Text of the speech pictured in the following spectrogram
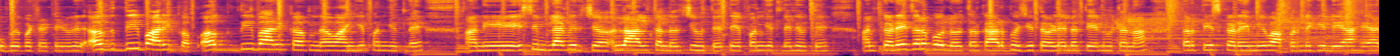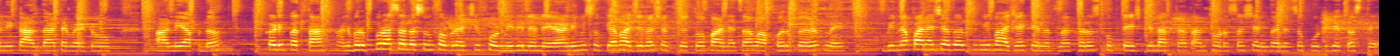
उभे बटाटे वगैरे. अगदी बारीक कप अगदी बारीक कप ना वांगे पण घेतले. आणि सिमला मिरची लाल कलरची होते ते पण घेतलेले होते. आणि कडे जर बोललो तर काल भजी तळलेलं तेल होतं ना तर तीच कडे मी वापरली गेली आहे. आणि कांदा टमॅटो आणि आपलं कढीपत्ता आणि भरपूर असं लसूण खोबऱ्याची फोडणी दिलेली आहे. आणि मी सुक्या भाजीला शक्यतो पाण्याचा वापर करत नाही. बिना पाण्याच्या जर तुम्ही भाज्या केल्यात ना खरंच खूप टेस्टी लागतात आणि थोडंसं शेंगदाण्याचं कूट घेत असते.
